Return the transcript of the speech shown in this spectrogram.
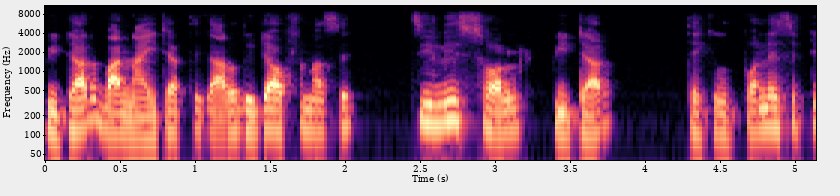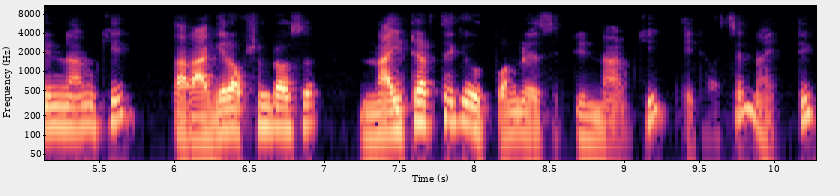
পিটার বা নাইটার থেকে আরও দুইটা অপশন আছে। চিলি সল্ট পিটার থেকে উৎপন্ন অ্যাসিডটির নাম কি? তার আগের অপশনটা হচ্ছে, নাইটার থেকে উৎপন্ন অ্যাসিডটির নাম কি? এটা হচ্ছে নাইট্রিক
